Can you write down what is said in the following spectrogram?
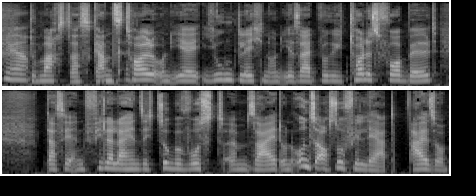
Ja. Du machst das ganz toll und ihr Jugendlichen und ihr seid wirklich ein tolles Vorbild, dass ihr in vielerlei Hinsicht so bewusst ähm, seid und uns auch so viel lehrt. Also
